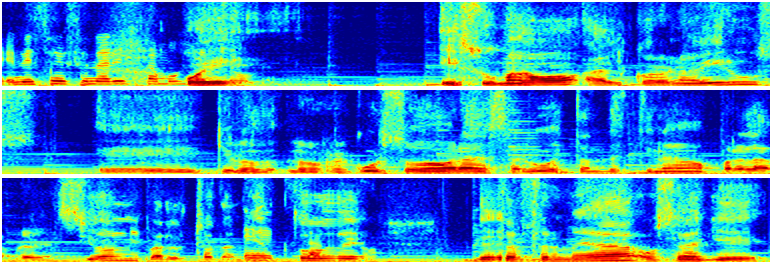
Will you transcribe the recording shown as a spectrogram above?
En ese escenario estamos. Oye, y sumado al coronavirus, eh, que los, recursos ahora de salud están destinados para la prevención y para el tratamiento de, esta enfermedad, o sea que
